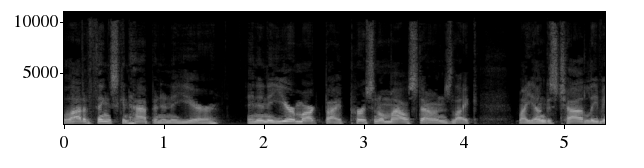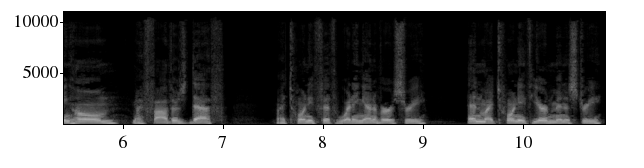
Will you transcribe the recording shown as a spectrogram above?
A lot of things can happen in a year, and in a year marked by personal milestones like my youngest child leaving home, my father's death, my 25th wedding anniversary, and my 20th year in ministry,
